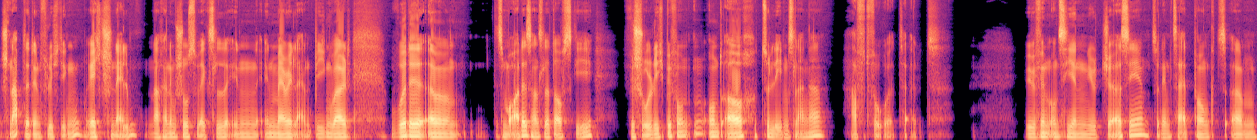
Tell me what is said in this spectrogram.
schnappte den Flüchtigen recht schnell nach einem Schusswechsel in, in Maryland. Biegenwald wurde äh, des Mordes an Sladowski für schuldig befunden und auch zu lebenslanger Haft verurteilt. Wir befinden uns hier in New Jersey. Zu dem Zeitpunkt ähm,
